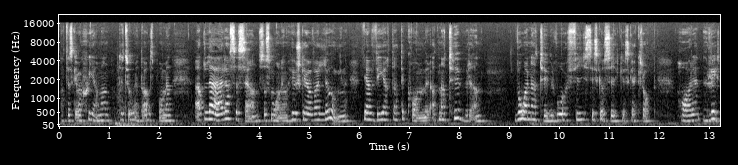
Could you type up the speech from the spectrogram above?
att det ska vara scheman, det tror jag inte alls på. Men att lära sig sen så småningom, hur ska jag vara lugn? Jag vet att det kommer, att naturen, vår natur, vår fysiska och psykiska kropp har en rytm.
